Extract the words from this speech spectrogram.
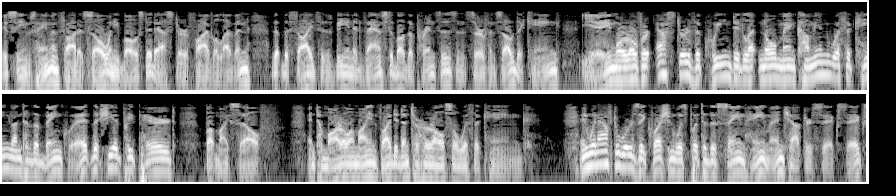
it seems Haman thought it so when he boasted, Esther 5.11, that besides his being advanced above the princes and servants of the king, yea, moreover, Esther the queen did let no man come in with the king unto the banquet that she had prepared but myself. And tomorrow am I invited unto her also with the king. And when afterwards a question was put to the same Haman, chapter 6, 6,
